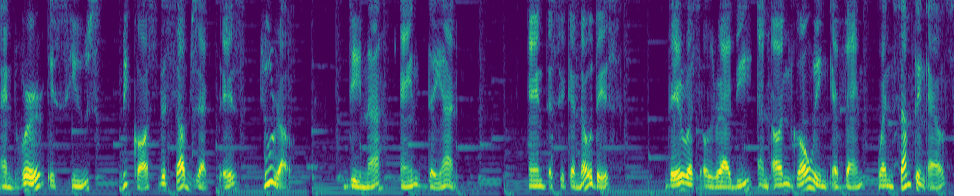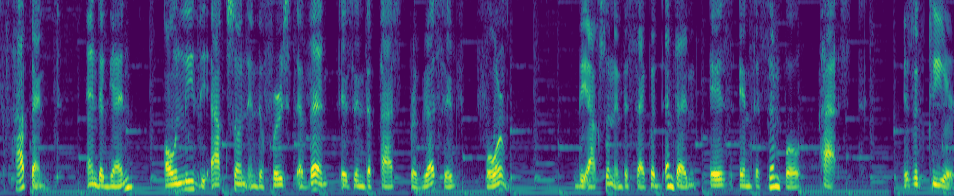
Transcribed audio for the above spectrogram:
And were is used because the subject is plural, Dina and Diane. And as you can notice, there was already an ongoing event when something else happened. And again, only the action in the first event is in the past progressive form. The action in the second event is in the simple past. Is it clear?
